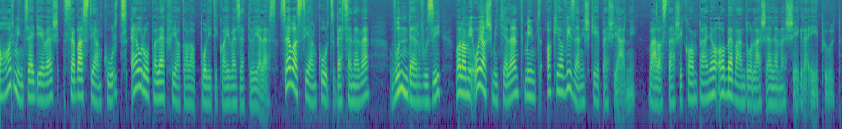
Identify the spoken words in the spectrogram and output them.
A 31 éves Sebastian Kurz Európa legfiatalabb politikai vezetője lesz. Sebastian Kurz beceneve Wunderwuzi valami olyasmit jelent, mint aki a vízen is képes járni. Választási kampánya a bevándorlás ellenességre épült.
